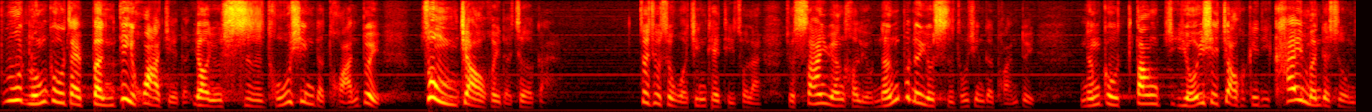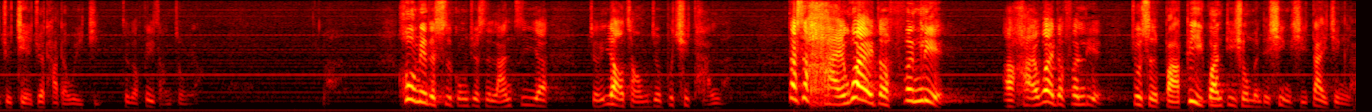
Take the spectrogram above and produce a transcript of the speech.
不能够在本地化解的，要有使徒性的团队，众教会的遮盖，这就是我今天提出来，就三元河流能不能有使徒性的团队，能够当有一些教会给你开门的时候，你就解决他的危机，这个非常。后面的施工就是兰芝啊，这个药厂我们就不去谈了，但是海外的分裂，啊，海外的分裂就是把闭关弟兄们的信息带进来。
